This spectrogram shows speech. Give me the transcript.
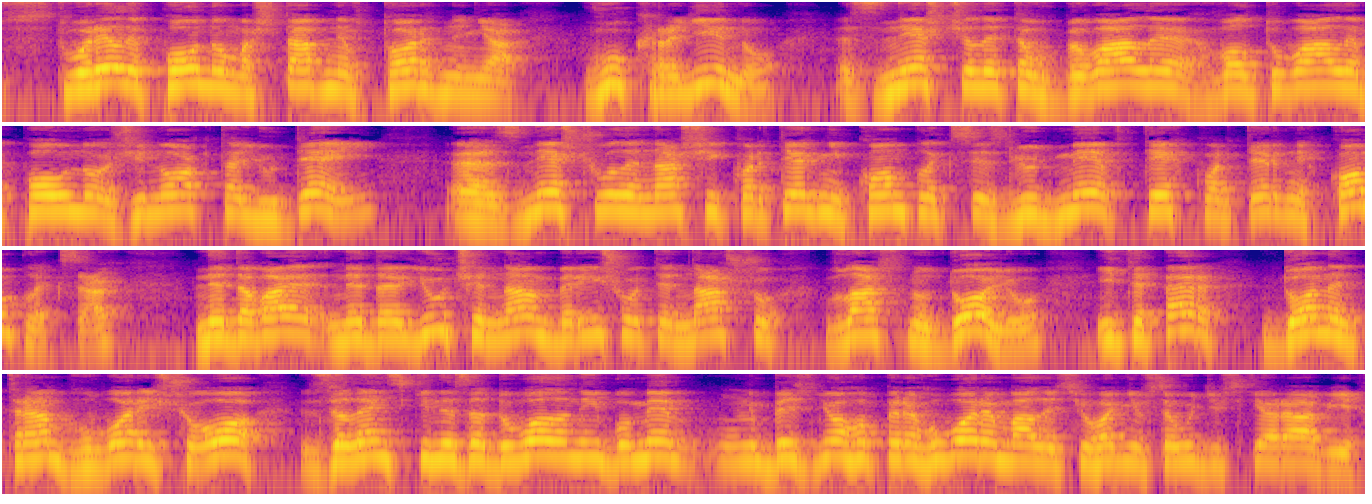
створили повномасштабне вторгнення в Україну, знищили та вбивали, гвалтували повно жінок та людей, е, знищували наші квартирні комплекси з людьми в тих квартирних комплексах, не, давай, не даючи нам вирішувати нашу власну долю. І тепер Дональд Трамп говорить, що о, Зеленський незадоволений, бо ми без нього переговори мали сьогодні в Саудівській Аравії.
